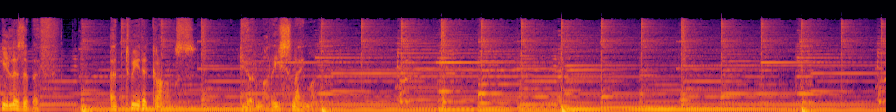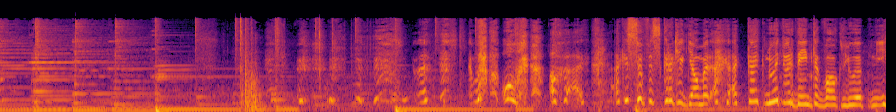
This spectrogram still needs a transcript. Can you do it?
Elizabeth. 'n Tweede kans deur Marie Snyman. Oh, ag ek, ek is so verskriklik jammer. Ek, ek kyk nooit oordentlik waar ek loop nie.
